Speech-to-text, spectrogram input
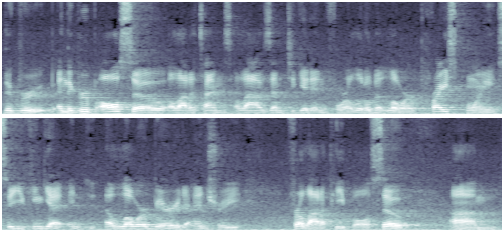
the group, and the group also a lot of times allows them to get in for a little bit lower price point, so you can get an, a lower barrier to entry for a lot of people. So. Um,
